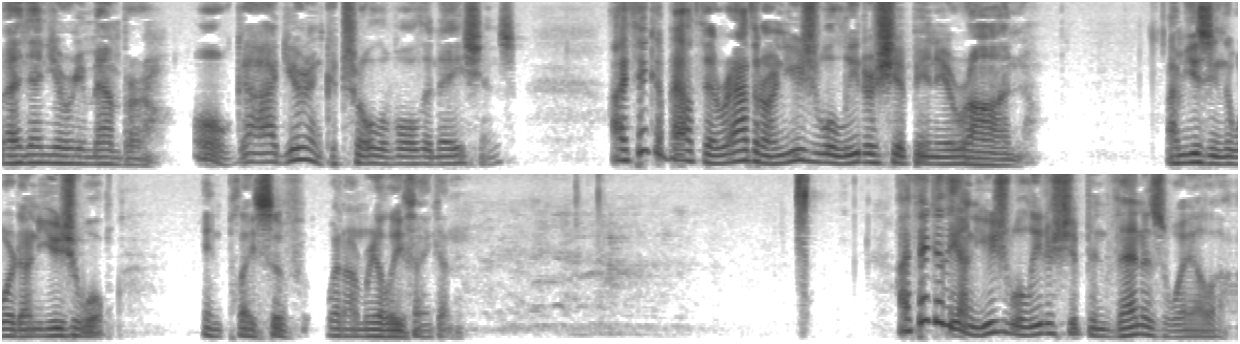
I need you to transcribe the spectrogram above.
But then you remember, oh, God, you're in control of all the nations. I think about the rather unusual leadership in Iran. I'm using the word unusual in place of what I'm really thinking. I think of the unusual leadership in Venezuela.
